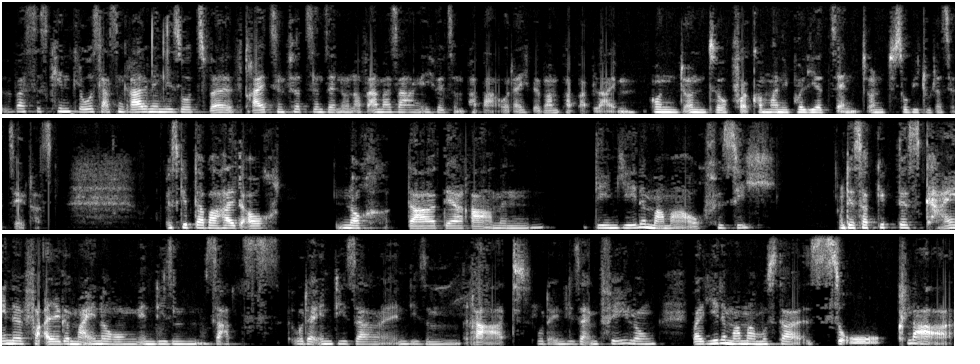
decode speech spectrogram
was das Kind loslassen, gerade wenn die so 12, 13, 14 sind und auf einmal sagen, ich will zum Papa oder ich will beim Papa bleiben und, und so vollkommen manipuliert sind und so wie du das erzählt hast. Es gibt aber halt auch noch da der Rahmen, den jede Mama auch für sich und deshalb gibt es keine Verallgemeinerung in diesem Satz, oder in dieser, in diesem Rat oder in dieser Empfehlung, weil jede Mama muss da so klar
